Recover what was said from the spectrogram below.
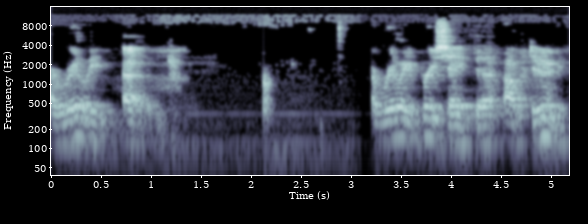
I really, uh, I really appreciate the opportunity.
